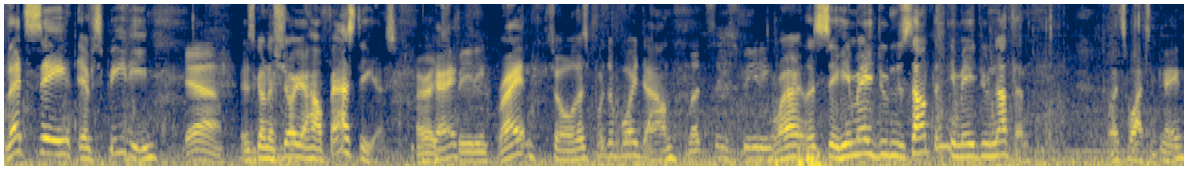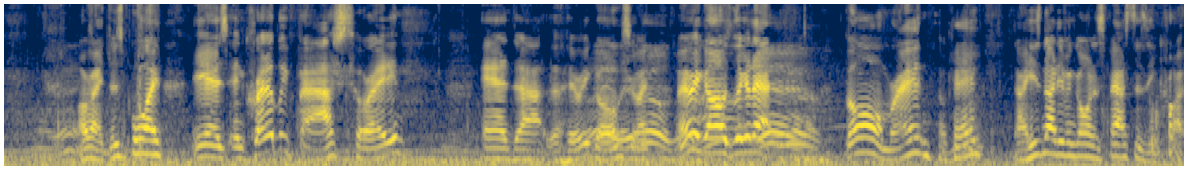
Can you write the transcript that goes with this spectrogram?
let's see if Speedy Yeah. is going to show you how fast he is. All right, okay? Speedy. Right? So let's put the boy down. Let's see Speedy. All right, let's see. He may do something, he may do nothing. Let's watch, okay? All right, all right this boy is incredibly fast, all righty? And uh, here he Oh, goes. there he right? goes. There he goes. Look at that. Yeah. Boom, right? Okay. Now he's not even going as fast as he could.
